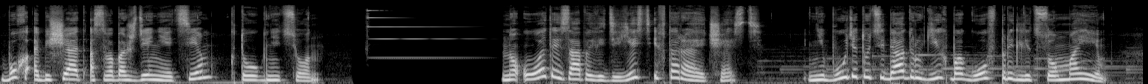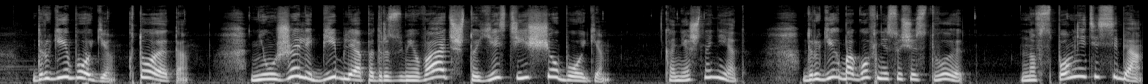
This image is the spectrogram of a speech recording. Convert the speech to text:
Бог обещает освобождение тем, кто угнетен. Но у этой заповеди есть и вторая часть. «Не будет у тебя других богов пред лицом моим». Другие боги, кто это? Неужели Библия подразумевает, что есть еще боги? Конечно, нет. Других богов не существует. Но вспомните себя.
